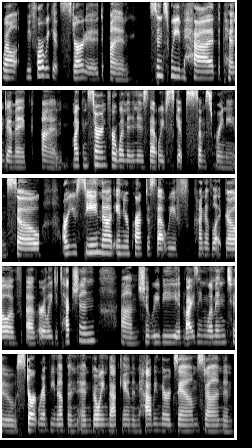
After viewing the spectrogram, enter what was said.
Well, before we get started, um, since we've had the pandemic, um, my concern for women is that we've skipped some screenings. So, are you seeing that in your practice that we've kind of let go of, of early detection? Um, should we be advising women to start ramping up and, and going back in and having their exams done? And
